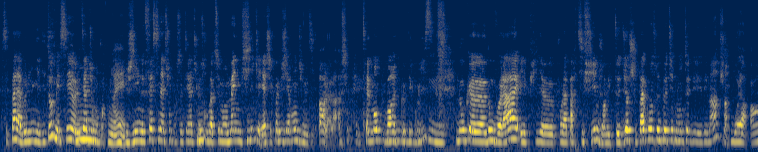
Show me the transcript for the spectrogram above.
c'est pas la bonne ligne édito, mais c'est euh, le théâtre du mmh. rond-point. J'ai une fascination pour ce théâtre, je le mmh. trouve absolument magnifique, et à chaque fois que j'y rentre, je me dis, oh là là, j'aimerais tellement pouvoir être côté coulisses. Mmh. Donc, euh, donc voilà, et puis pour la partie film, j'ai envie de te dire, je suis pas contre une petite montée des, des marches. Voilà, hein,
